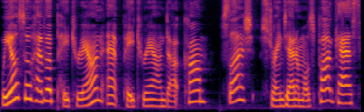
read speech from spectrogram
We also have a Patreon at patreon.com slash strange animals podcast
